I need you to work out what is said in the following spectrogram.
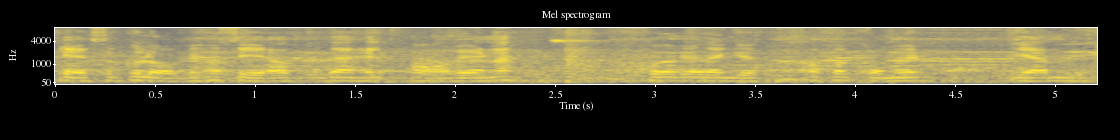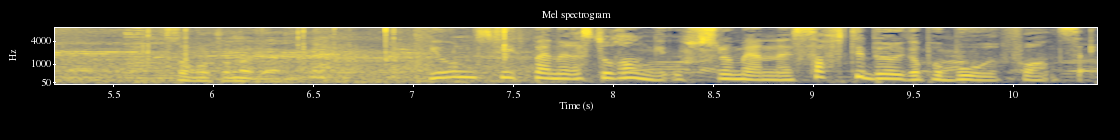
tre psykologer som sier at det er helt avgjørende for den gutten at han kommer hjem så fort som mulig. Jon sitter på en restaurant i Oslo med en saftig burger på bordet foran seg.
